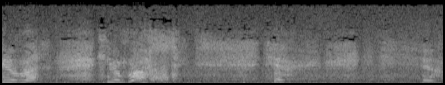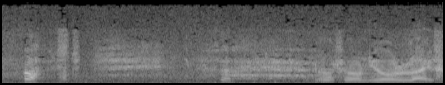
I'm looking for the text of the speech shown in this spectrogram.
You must. You must. You. You must. Oh. Not on your life.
